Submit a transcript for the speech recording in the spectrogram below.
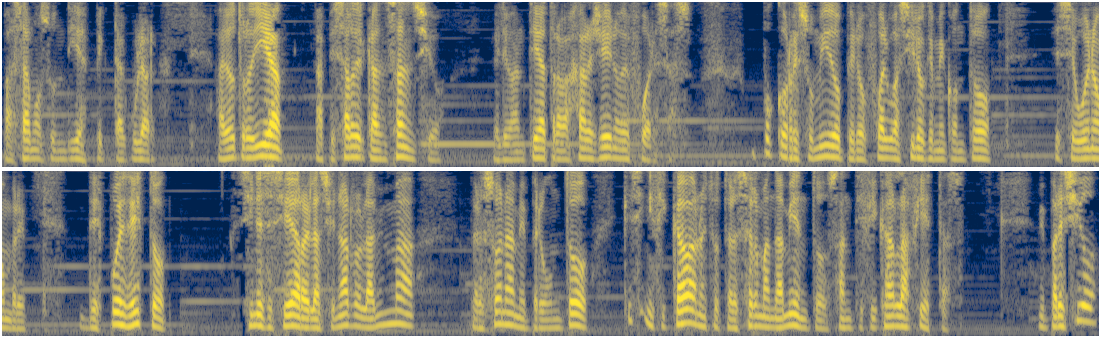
pasamos un día espectacular. Al otro día, a pesar del cansancio, me levanté a trabajar lleno de fuerzas. Un poco resumido, pero fue algo así lo que me contó ese buen hombre. Después de esto, sin necesidad de relacionarlo, la misma persona me preguntó qué significaba nuestro tercer mandamiento, santificar las fiestas. Me pareció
